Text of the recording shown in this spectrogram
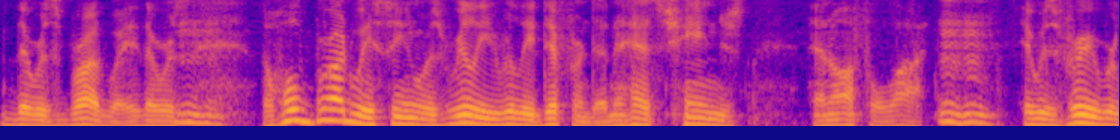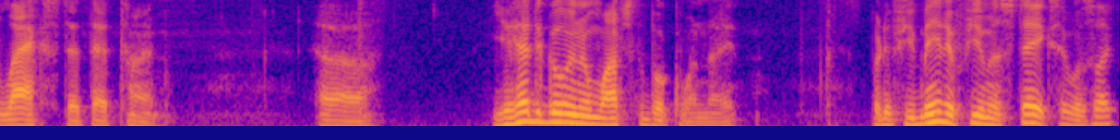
there was Broadway. There was Mm-hmm. the whole Broadway scene was really really different, and it has changed an awful lot. hmm It was very relaxed at that time. Uh, you had to go in and watch the book one night, but if you made a few mistakes, it was like,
